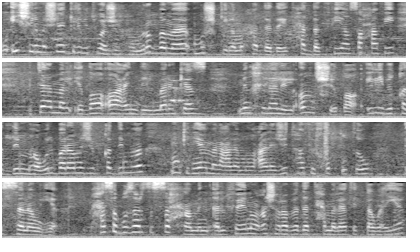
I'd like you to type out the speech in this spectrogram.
وإيش المشاكل اللي بتواجههم؟ ربما مشكلة محددة يتحدث فيها صحفي بتعمل إضاءة عند المركز من خلال الأنشطة اللي بيقدمها والبرامج اللي بيقدمها ممكن يعمل على معالجتها في خطته السنوية. حسب وزارة الصحة من 2010 بدأت حملات التوعية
